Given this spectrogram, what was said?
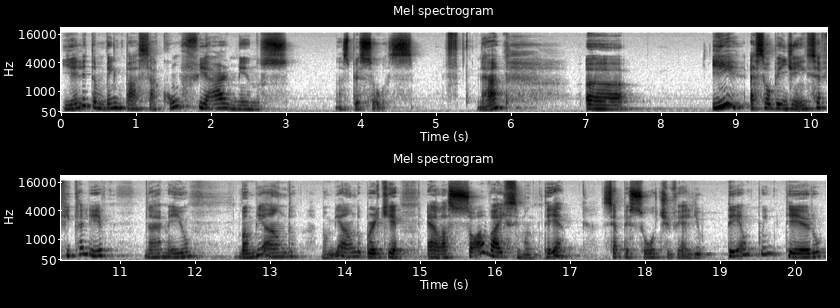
E ele também passa a confiar menos nas pessoas, né? Uh, e essa obediência fica ali, né, meio bambeando, bambeando, porque ela só vai se manter se a pessoa tiver ali o tempo inteiro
